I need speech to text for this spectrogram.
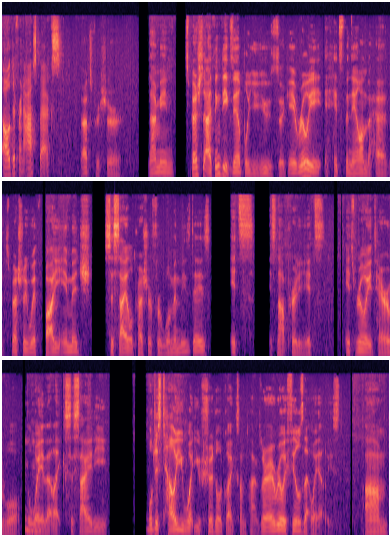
all different aspects. That's for sure. I mean, especially I think the example you used, like it really hits the nail on the head, especially with body image, societal pressure for women these days. It's it's not pretty. It's it's really terrible the Mhm. way that like society will just tell you what you should look like sometimes, or it really feels that way at least. Um,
